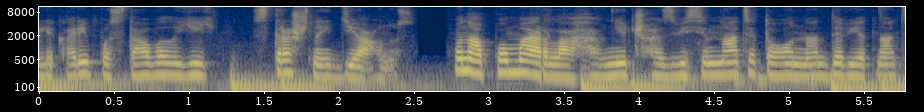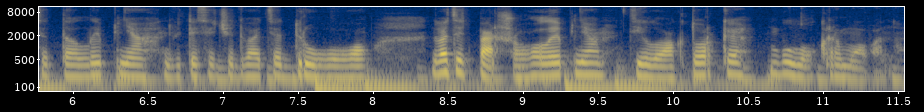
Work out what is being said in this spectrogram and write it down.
лікарі поставили їй страшний діагноз. Вона померла в ніч з 18 на 19 липня 2022 21 липня тіло акторки було кремовано.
